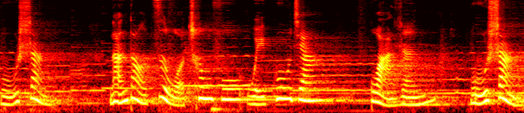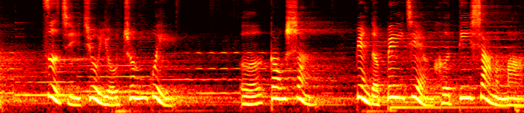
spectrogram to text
不善，难道自我称呼为孤家、寡人不善，自己就有尊贵；而高善，变得卑贱和低下了吗？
